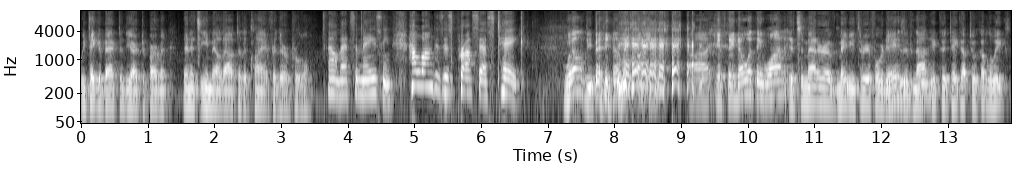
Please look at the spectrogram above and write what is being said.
we take it back to the art department, then it's emailed out to the client for their approval. Oh, that's amazing. How long does this process take? Well, depending on the client. uh, if they know what they want, it's a matter of maybe three or four days. If not, it could take up to a couple of weeks.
